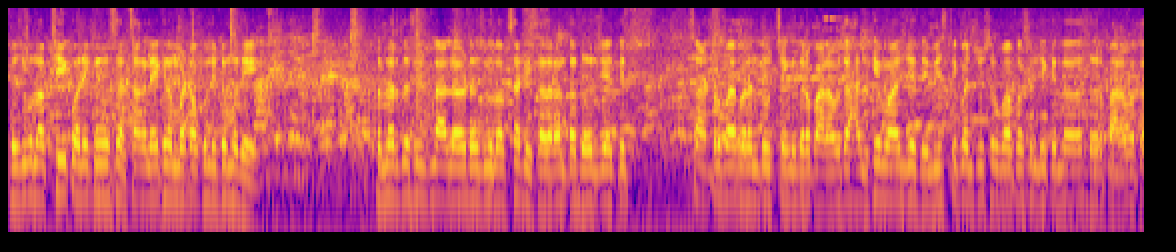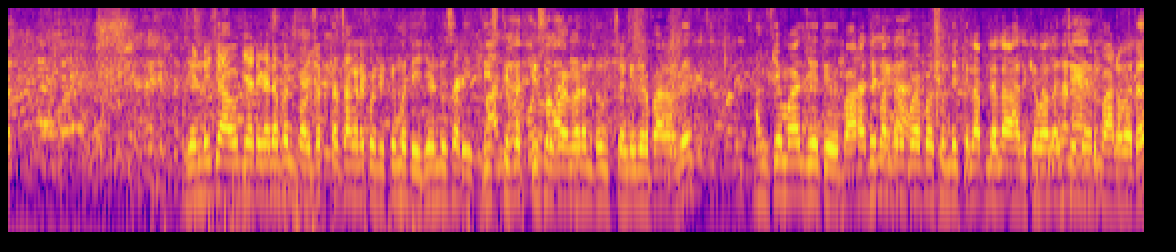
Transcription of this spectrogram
डच गुलाबची क्वालिटीनुसार चांगल्या एक नंबर टॉप क्वालिटीमध्ये कलर तसेच लाल डज गुलाबसाठी साधारणतः दर जे आहे ते साठ रुपयापर्यंत उच्चांकी दर पाहायला होते हलके माल जे ते वीस ते पंचवीस रुपयापासून देखील दर पाहायला होतात. झेंडूची आवक या ठिकाणी आपण पाहू शकता चांगल्या क्वालिटीमध्ये झेंडू साडी तीस ते बत्तीस रुपयापर्यंत उच्चांकी दर पाहायला होते. हलके माल जे ते बारा ते पंधरा रुपयापासून देखील आपल्याला हलके मालांचे दर पाहायला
